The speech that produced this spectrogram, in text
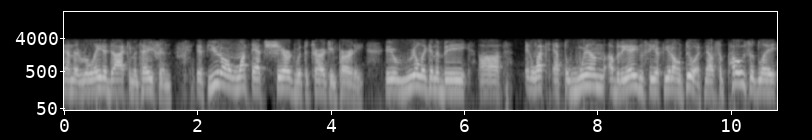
and the related documentation, if you don't want that shared with the charging party, you're really going to be uh, left at the whim of the agency if you don't do it. Now, supposedly,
